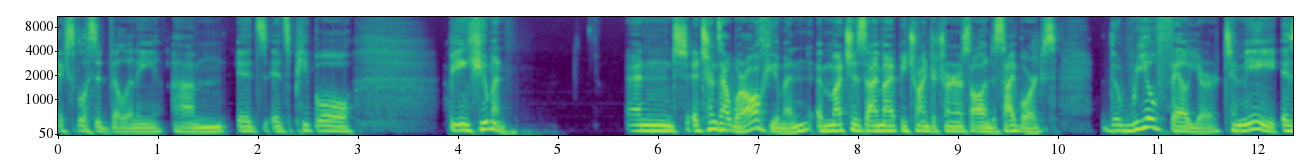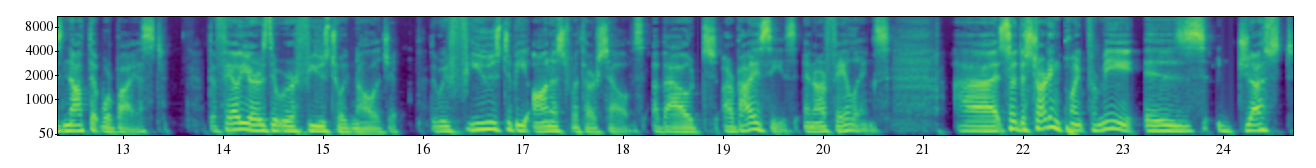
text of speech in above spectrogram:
explicit villainy. Um, it's it's people being human. And it turns out we're all human, and much as I might be trying to turn us all into cyborgs. the real failure to me is not that we're biased. The failure is that we refuse to acknowledge it, that refuse to be honest with ourselves about our biases and our failings. Uh, so the starting point for me is just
